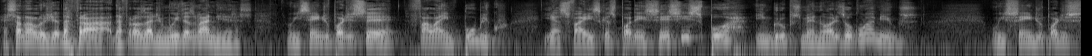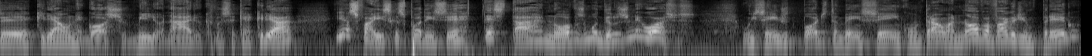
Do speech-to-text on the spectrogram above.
Essa analogia dá para usar de muitas maneiras. O incêndio pode ser falar em público e as faíscas podem ser se expor em grupos menores ou com amigos. O incêndio pode ser criar um negócio milionário que você quer criar, e as faíscas podem ser testar novos modelos de negócios. O incêndio pode também ser encontrar uma nova vaga de emprego,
